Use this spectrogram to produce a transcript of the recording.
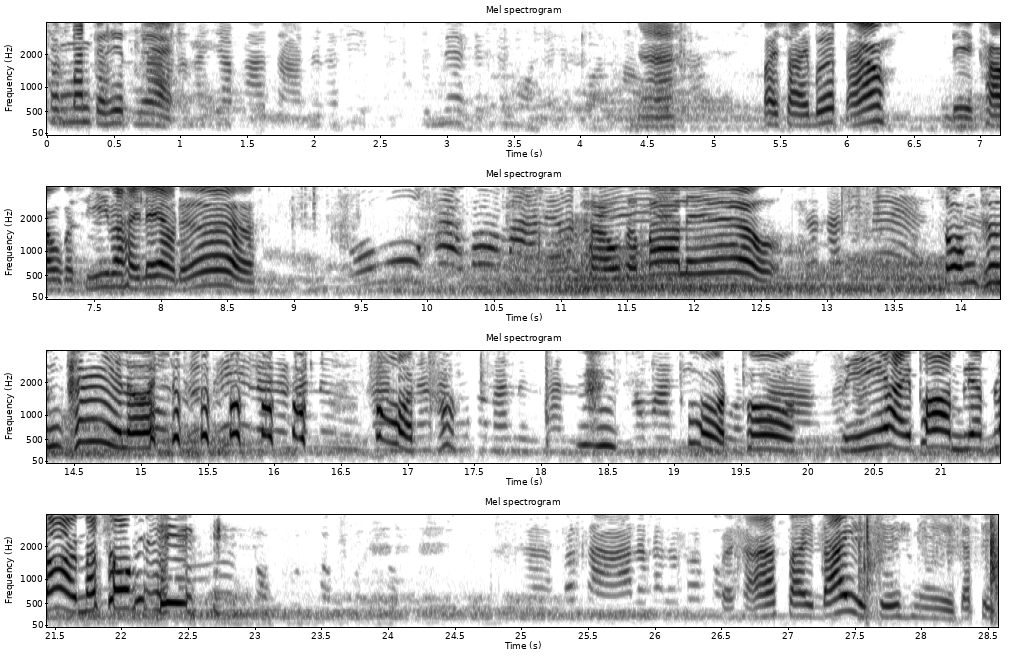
ทั้งมันก็เฮ็ดยากนะคะยาพาสารนะคะที่คุณแม่เพชรสมรชัยพรมานะไปใส่เบิดเอาเด็กข้าวก็สีมาให้แล้วเด้อโอ้ข้าวก็มา แล้วนะคะข้าวก็มาแล้ว นะคะที่แม่ส่งถึงที่เลยส่งถึงที่เลยนะคะหนึ่งโพพันดนะคะประมาณหนึ่งพันเอามาที่โพดโพสีให้พร้อมเรียบร้อยมาส่งอีก ขอบคุณขอบคุณขอบคุณอ่าภาษานะคะแล้วก็ขอบไปหาใส่ได้สินี่กระติก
